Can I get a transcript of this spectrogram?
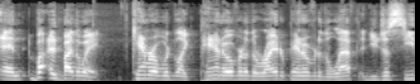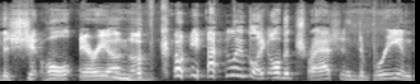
And but and by the way, camera would like pan over to the right or pan over to the left, and you just see the shithole area Mm. of Coney Island, like all the trash and debris and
